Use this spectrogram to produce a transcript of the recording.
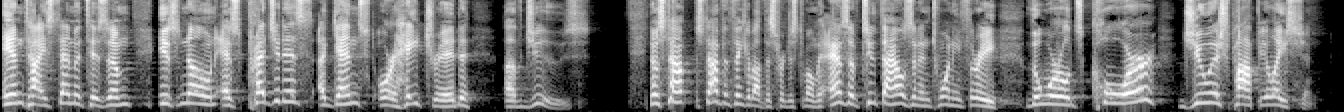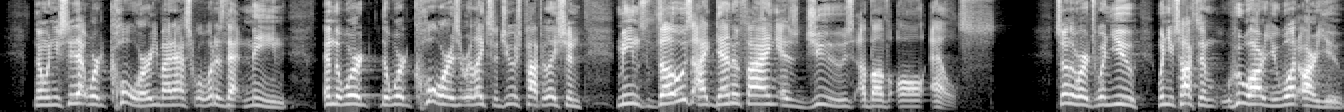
anti Semitism is known as prejudice against or hatred of Jews. Now, stop, stop and think about this for just a moment. As of 2023, the world's core Jewish population. Now, when you see that word core, you might ask, well, what does that mean? And the word, the word core, as it relates to Jewish population, means those identifying as Jews above all else. So in other words, when you when you talk to them, who are you? What are you?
